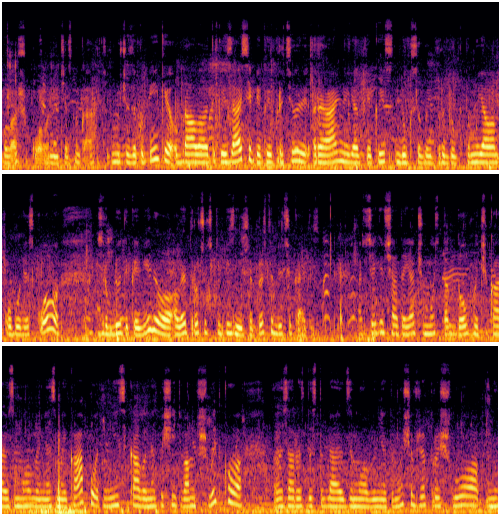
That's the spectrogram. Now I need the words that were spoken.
була шокована, чесно кажучи. Тому що за копійки обрала такий засіб, який працює реально як якийсь люксовий продукт. Тому я вам обов'язково зроблю таке відео, але трошечки пізніше. Просто дочекайтесь. А ще, дівчата, я чомусь так довго чекаю замовлення з мейкапу. От мені цікаво, напишіть вам швидко е, зараз доставляють замовлення, тому що вже пройшло ну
